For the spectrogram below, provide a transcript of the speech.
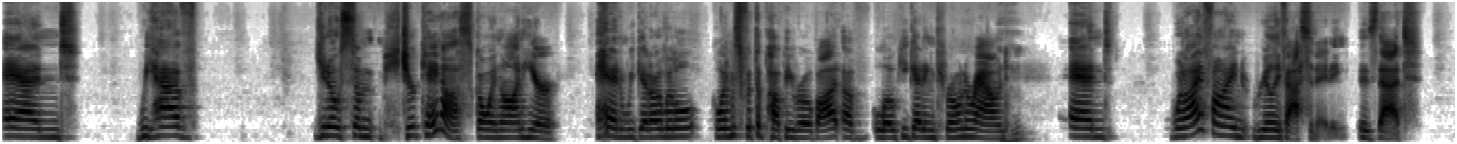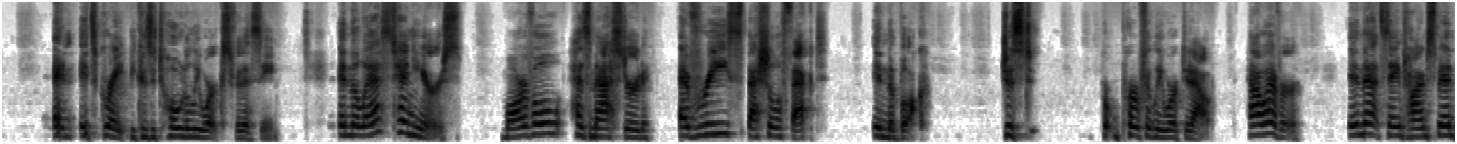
And we have, you know, some major chaos going on here. And we get our little glimpse with the puppy robot of Loki getting thrown around. Mhm. And what I find really fascinating is that, and it's great because it totally works for this scene. In the last 10 years, Marvel has mastered every special effect in the book, just per- perfectly worked it out. However, in that same time span,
